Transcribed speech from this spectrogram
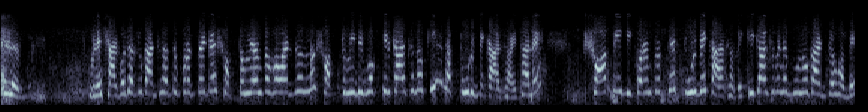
মানে সার্বধাতুক, আর্ধধাতুক প্রত্যয়টা সপ্তমী অন্ত হওয়ার জন্য সপ্তমী বিভক্তির কাজ হলো কি? না, পূর্বে কাজ হয়। তাহলে সব এই বিকরণ প্রত্যয়ের পূর্বে কাজ হবে। কি কাজ হবে না, গুণকার্য হবে?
